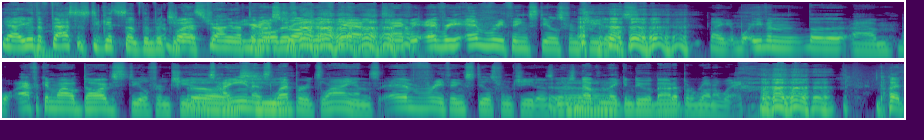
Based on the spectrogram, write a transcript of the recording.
Yeah, you're the fastest to get something, but you're But not strong enough You're to not hold strong it. enough. Yeah, exactly. Every everything steals from cheetahs. like even the um, African wild dogs steal from cheetahs. Oh, Hyenas, gee. leopards, lions. Everything steals from cheetahs. There's nothing they can do about it but run away. But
